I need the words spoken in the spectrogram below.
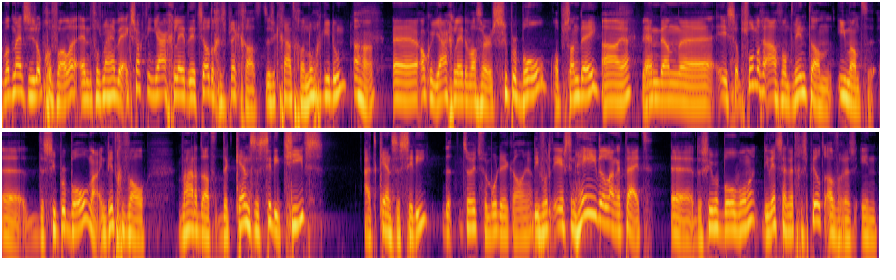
wat mensen is opgevallen, en volgens mij hebben we exact een jaar geleden ditzelfde gesprek gehad. Dus ik ga het gewoon nog een keer doen. Aha. Eh, ook een jaar geleden was er Super Bowl op Sunday. Ah ja? En dan eh, is op zondagavond wint dan iemand eh, de Super Bowl. Nou, in dit geval waren dat de Kansas City Chiefs uit Kansas City. De- zoiets vermoedde ik al, ja. Die voor het eerst in hele lange tijd eh, de Super Bowl wonnen. Die wedstrijd werd gespeeld overigens in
